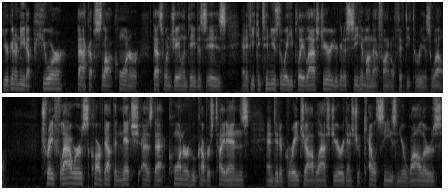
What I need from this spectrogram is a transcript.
you're going to need a pure backup slot corner. That's when Jalen Davis is. And if he continues the way he played last year, you're going to see him on that final 53 as well. Tre Flowers carved out the niche as that corner who covers tight ends and did a great job last year against your Kelce's and your Wallers.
